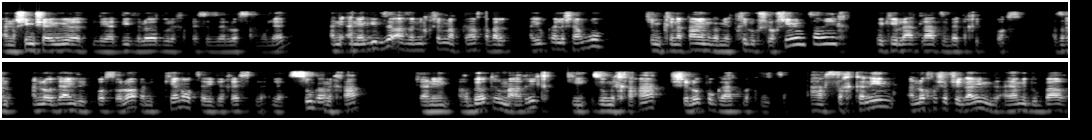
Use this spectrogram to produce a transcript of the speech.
אנשים שהיו לידי ולא ידעו לחפש את זה לא שמו לב. אני, אני אגיד זהו, אז אני חושב מהבחינת, אבל היו כאלה שאמרו שמבחינתם הם גם יתחילו 30 אם צריך, וכאילו לאט לאט זה בטח יתפוס. אז אני, אני לא יודע אם זה יתפוס או לא, אבל אני כן רוצה להתייחס לסוג המחאה, שאני הרבה יותר מעריך, כי זו מחאה שלא פוגעת בקבוצה. השחקנים, אני לא חושב שגם אם היה מדובר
